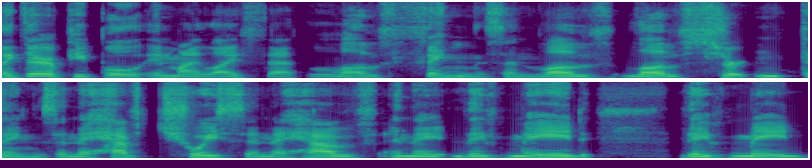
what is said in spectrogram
like there are people in my life that love things and love love certain things and they have choice and they have and they they've made they've made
